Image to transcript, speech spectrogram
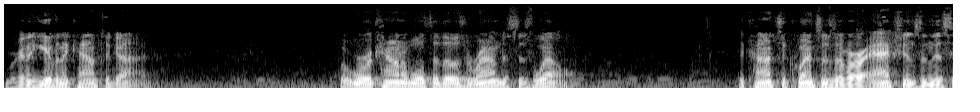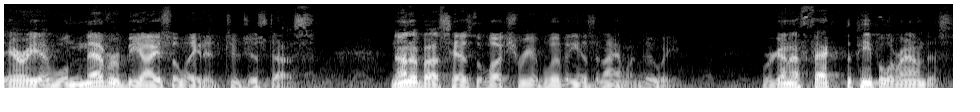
We're going to give an account to God. But we're accountable to those around us as well. The consequences of our actions in this area will never be isolated to just us. None of us has the luxury of living as an island, do we? We're going to affect the people around us.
